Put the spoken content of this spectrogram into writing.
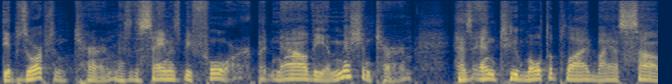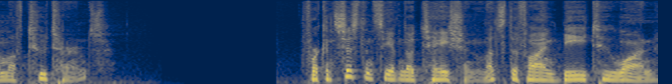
The absorption term is the same as before, but now the emission term has N2 multiplied by a sum of two terms. For consistency of notation, let's define B21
